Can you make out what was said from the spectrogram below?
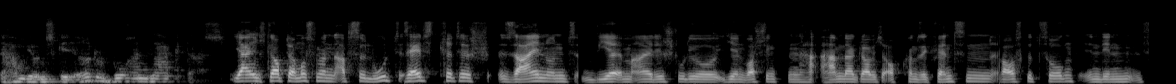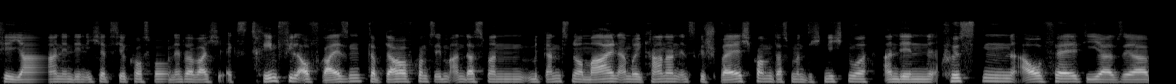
da haben wir uns geirrt und woran lag das? Ja, ich glaube, da muss man absolut selbstkritisch sein und wir im ARD-Studio hier in Washington haben da, glaube ich, auch Konsequenzen rausgezogen. In den vier Jahren, in denen ich jetzt hier Korrespondent war, war ich extrem viel auf Reisen. Ich glaube, darauf kommt es eben an, dass man mit ganz normalen Amerikanern ins Gespräch kommt, dass man sich nicht nur an den Küsten aufhält, die ja sehr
